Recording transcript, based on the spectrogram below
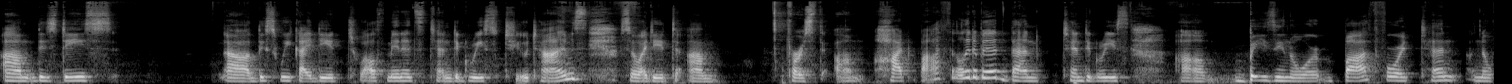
Um, these days, uh, this week I did 12 minutes, 10 degrees two times. So I did um, first um, hot bath a little bit, then 10 degrees um, basin or bath for 10 no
